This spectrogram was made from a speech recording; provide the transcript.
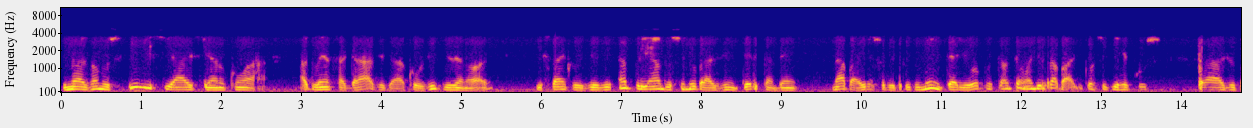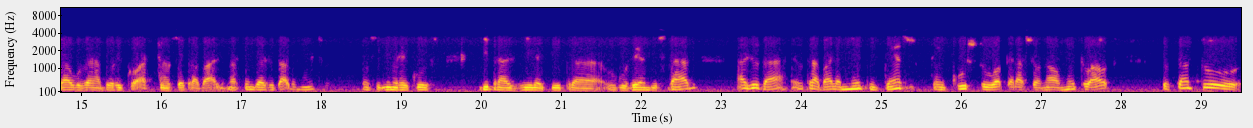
que nós vamos iniciar esse ano com a, a doença grave da Covid-19, que está, inclusive, ampliando-se no Brasil inteiro também na Bahia, sobretudo no interior. Portanto, é um ano de trabalho, conseguir recursos para ajudar o governador Ricosta no seu trabalho. Nós temos ajudado muito, conseguindo recursos de Brasília aqui para o governo do Estado. Ajudar, o trabalho é muito intenso, tem custo operacional muito alto. Portanto,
